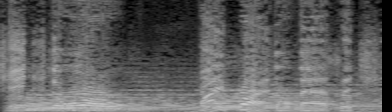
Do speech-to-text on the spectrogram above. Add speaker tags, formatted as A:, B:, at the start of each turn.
A: change the world. My final message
